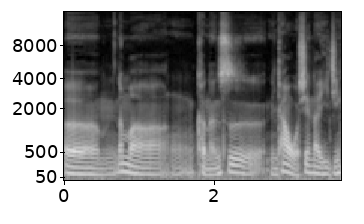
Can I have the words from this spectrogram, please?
呃，那么可能是你看，我现在已经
